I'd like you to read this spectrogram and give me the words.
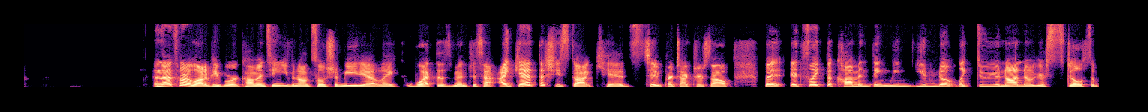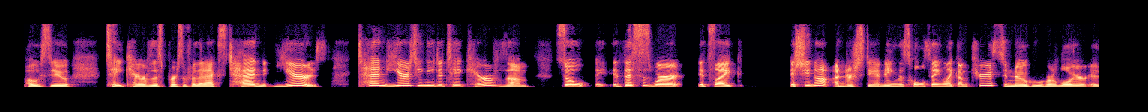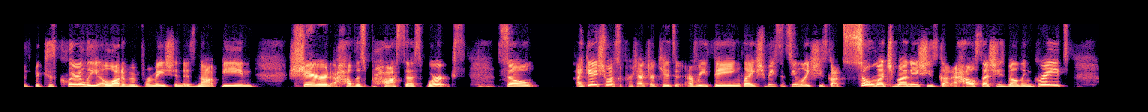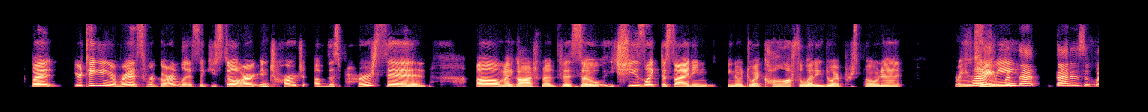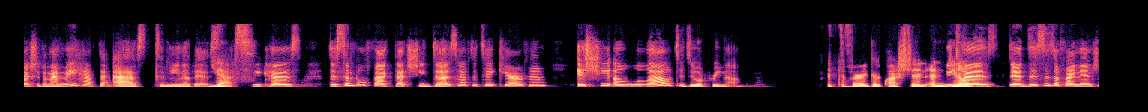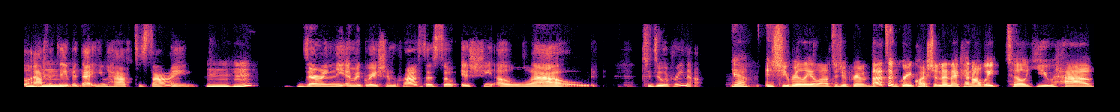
and that's where a lot of people were commenting, even on social media. Like, what does Memphis have? I get that she's got kids to protect herself, but it's like the common thing. We, you know, like, do you not know you're still supposed to take care of this person for the next 10 years? 10 years, you need to take care of them. So, this is where it's like, is she not understanding this whole thing? Like, I'm curious to know who her lawyer is because clearly a lot of information is not being shared how this process works. So, I get she wants to protect her kids and everything. Like, she makes it seem like she's got so much money, she's got a house that she's building great, but you're taking a risk regardless. Like, you still are in charge of this person. Oh my gosh, Memphis. So she's like deciding, you know, do I call off the wedding? Do I postpone it? Are you right, kidding me? But that that is a question, and I may have to ask Tamina this. yes. Because the simple fact that she does have to take care of him, is she allowed to do a prenup? It's a very good question. And you know, Because there, this is a financial Mhm. affidavit that you have to sign mhm. During the immigration process. So is she allowed to do a prenup? yeah. Is she really allowed to do premium? That's a great question. And I cannot wait till you have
